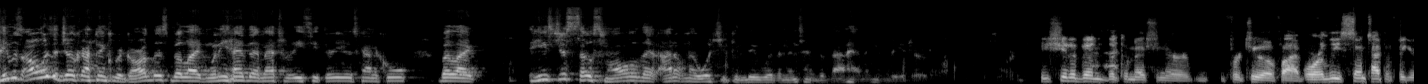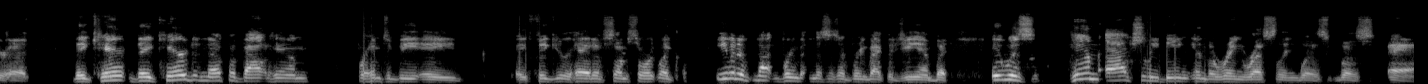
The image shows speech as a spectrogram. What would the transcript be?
He was always a joke, I think, regardless. But like when he had that match with EC3, it was kind of cool. But like he's just so small that I don't know what you can do with him in terms of not having him be a joke. Sorry. He should have been the commissioner for 205, or at least some type of figurehead. They cared. They cared enough about him for him to be a a figurehead of some sort. Like even if not bring back necessarily bring back the GM, but it was him actually being in the ring wrestling was was eh.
